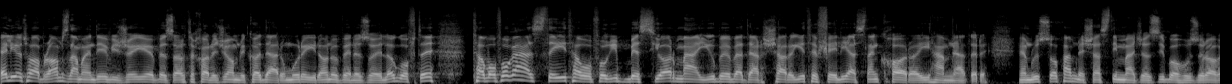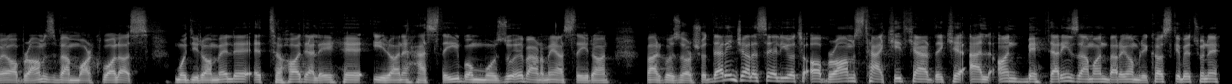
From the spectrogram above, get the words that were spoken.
الیوت آبرامز نماینده ویژه وزارت خارجه آمریکا در امور ایران و ونزوئلا گفته توافق هسته‌ای توافقی بسیار معیوبه و در شرایط فعلی اصلا کارایی هم نداره. امروز صبح هم نشستی مجازی با حضور آقای آبرامز و مارک والاس مدیرعامل اتحاد علیه ایران هسته‌ای با موضوع برنامه هسته ایران برگزار شد. در این جلسه الیوت آبرامز تاکید کرده که الان بهترین زمان برای آمریکاست که بتونه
